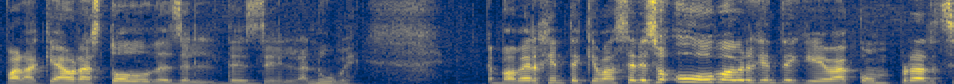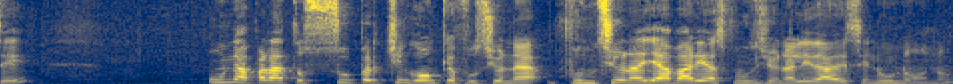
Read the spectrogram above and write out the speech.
para que abras todo desde, desde la nube. Va a haber gente que va a hacer eso o va a haber gente que va a comprarse un aparato súper chingón que funciona, funciona ya varias funcionalidades en uno, ¿no?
